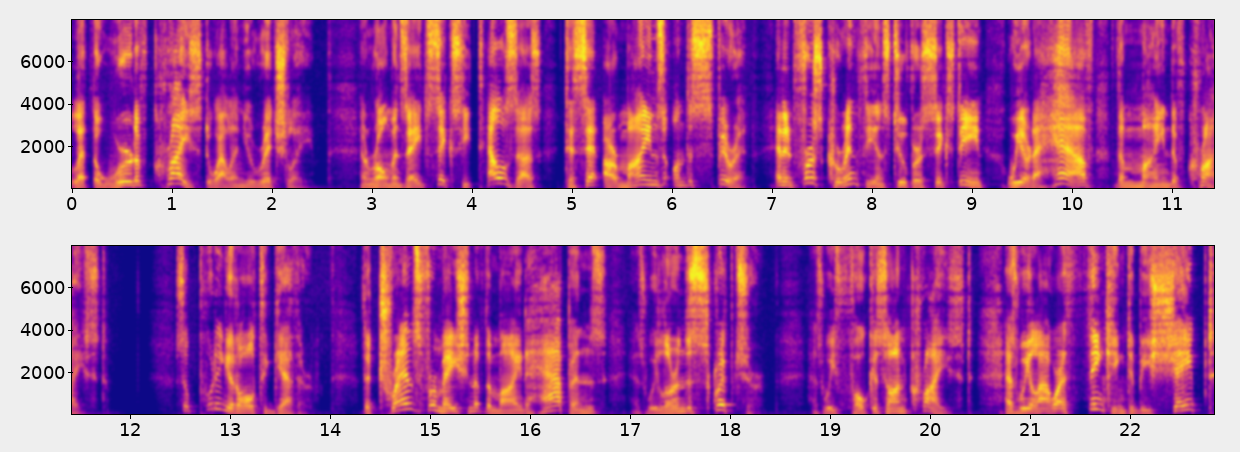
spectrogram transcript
"Let the word of Christ dwell in you richly." In Romans 8 6, he tells us to set our minds on the Spirit. And in 1 Corinthians 2, verse 16, we are to have the mind of Christ. So, putting it all together, the transformation of the mind happens as we learn the Scripture, as we focus on Christ, as we allow our thinking to be shaped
